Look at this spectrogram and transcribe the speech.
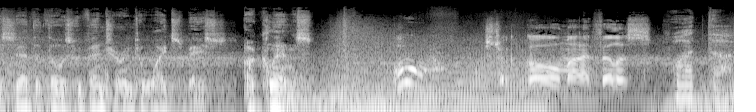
is said that those who venture into white space are cleansed. Struck a gold mine, fellas. What the?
